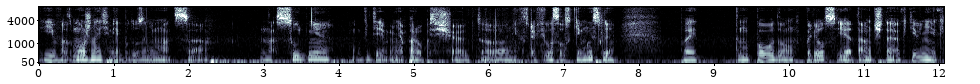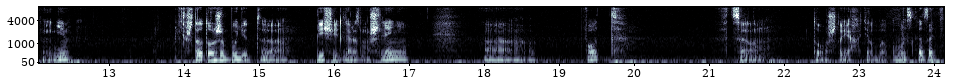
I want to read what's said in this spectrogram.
И, возможно, этим я буду заниматься на судне, где меня порой посещают э, некоторые философские мысли по этому поводу. Плюс я там читаю активнее книги, что тоже будет э, пищей для размышлений. Вот в целом то, что я хотел бы высказать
